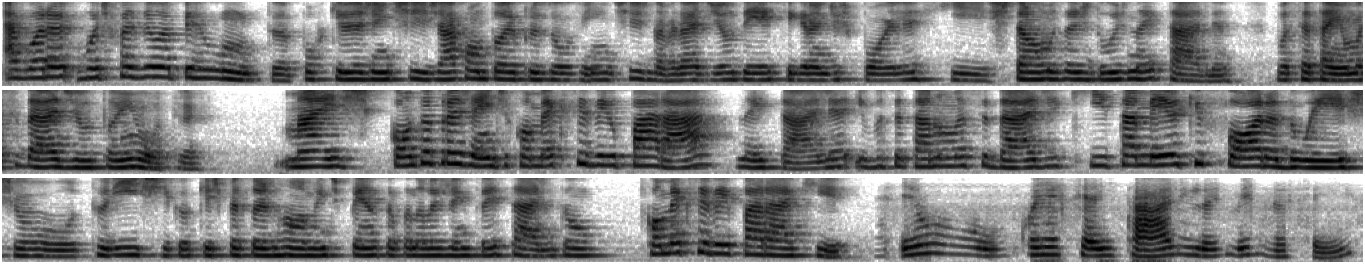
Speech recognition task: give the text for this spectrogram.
Agora vou te fazer uma pergunta, porque a gente já contou aí para os ouvintes, na verdade eu dei esse grande spoiler que estamos as duas na Itália. Você tá em uma cidade, eu tô em outra. Mas conta pra gente como é que você veio parar na Itália e você tá numa cidade que tá meio que fora do eixo turístico que as pessoas normalmente pensam quando elas vêm pra Itália. Então, como é que você veio parar aqui? Eu conheci a Itália em 2016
